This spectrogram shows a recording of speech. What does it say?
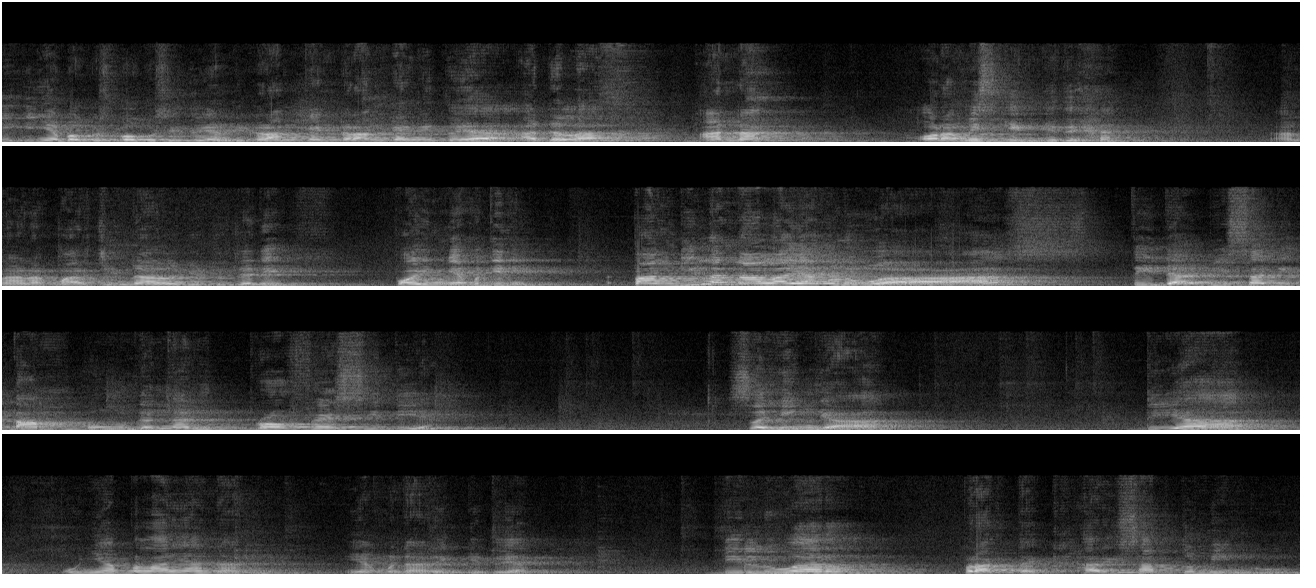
giginya bagus-bagus itu yang di kerangkeng-kerangkeng itu ya adalah anak orang miskin gitu ya. Anak-anak marginal gitu. Jadi poinnya begini, panggilan Allah yang luas tidak bisa ditampung dengan profesi dia. Sehingga dia punya pelayanan yang menarik gitu ya. Di luar praktek, hari Sabtu Minggu,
